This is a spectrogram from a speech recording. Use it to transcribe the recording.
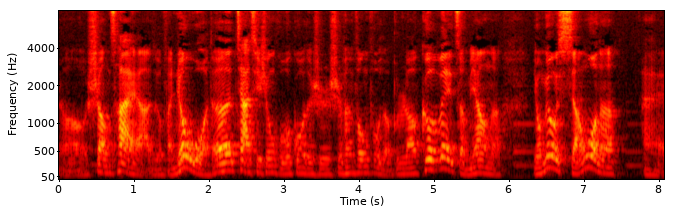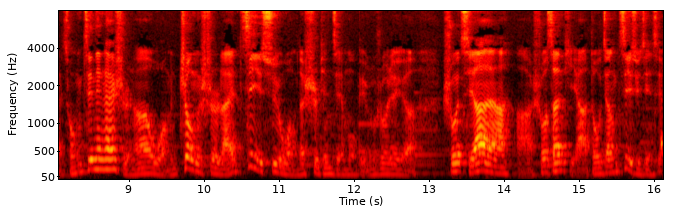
然后上菜啊，就反正我的假期生活过得是十分丰富的。不知道各位怎么样呢？有没有想我呢？哎，从今天开始呢，我们正式来继续我们的视频节目，比如说这个说奇案啊，啊说三体啊，都将继续进行。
